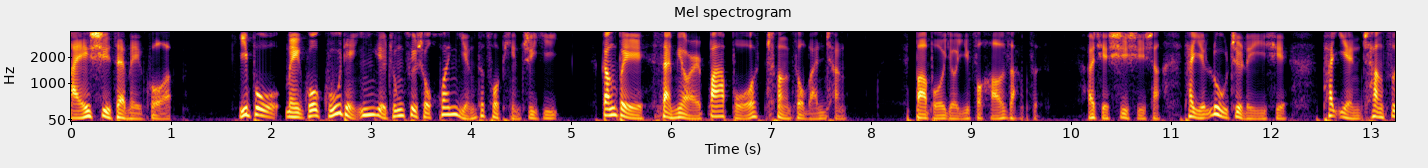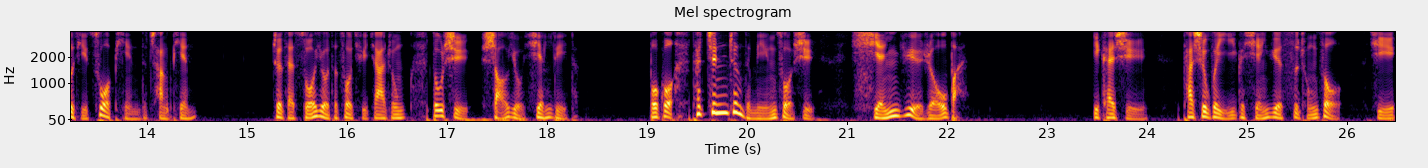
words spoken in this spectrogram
还是在美国，一部美国古典音乐中最受欢迎的作品之一，刚被塞缪尔·巴伯创作完成。巴伯有一副好嗓子，而且事实上，他也录制了一些他演唱自己作品的唱片，这在所有的作曲家中都是少有先例的。不过，他真正的名作是弦乐柔版。一开始，他是为一个弦乐四重奏。及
